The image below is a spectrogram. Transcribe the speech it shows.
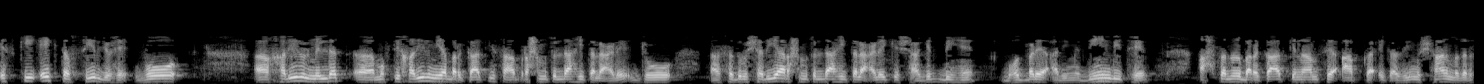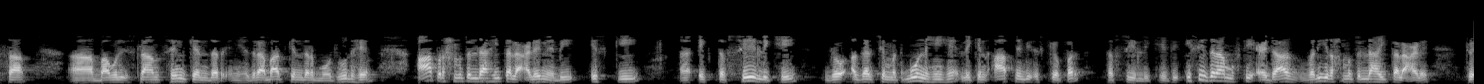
اس کی ایک تفسیر جو ہے وہ خلیل الملت مفتی خلیل میاں برکاتی صاحب رحمۃ اللہ تعالی جو صدر الشریعہ رحمۃ اللہ تعالی کے شاگرد بھی ہیں، بہت بڑے عالم دین بھی تھے۔ احسن البرکات کے نام سے آپ کا ایک عظیم شان مدرسہ باب الاسلام سندھ کے اندر یعنی حیدرآباد کے اندر موجود ہے۔ آپ رحمۃ اللہ تعالی نے بھی اس کی ایک تفسیر لکھی، جو اگرچہ مطبوع نہیں ہے، لیکن آپ نے بھی اس کے اوپر تفسیر لکھی تھی۔ اسی طرح مفتی اعجاز وری رحمۃ اللہ تعالی جو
